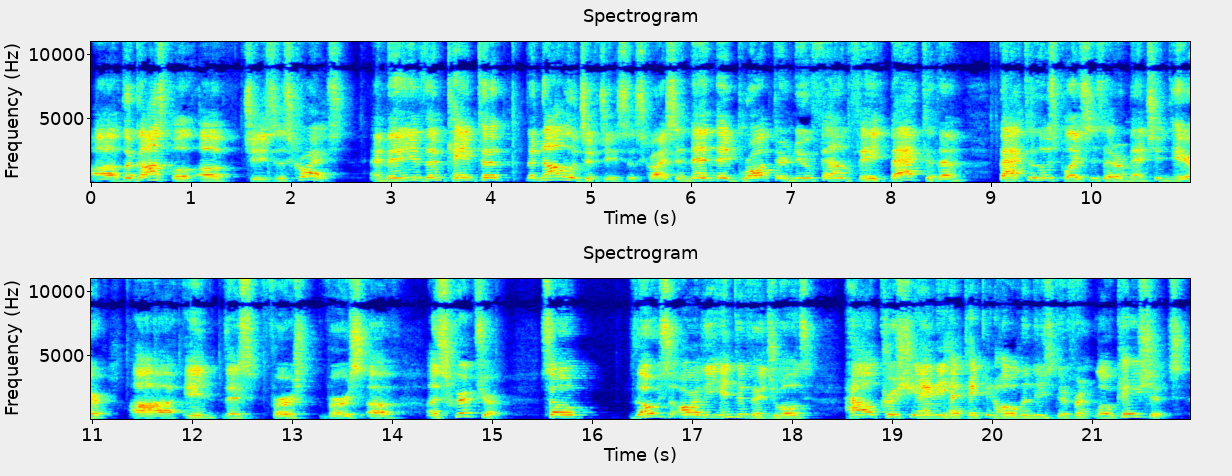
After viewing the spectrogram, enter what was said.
uh, the gospel of Jesus Christ. And many of them came to the knowledge of Jesus Christ, and then they brought their newfound faith back to them, back to those places that are mentioned here uh, in this first verse of a scripture. So those are the individuals how Christianity had taken hold in these different locations.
